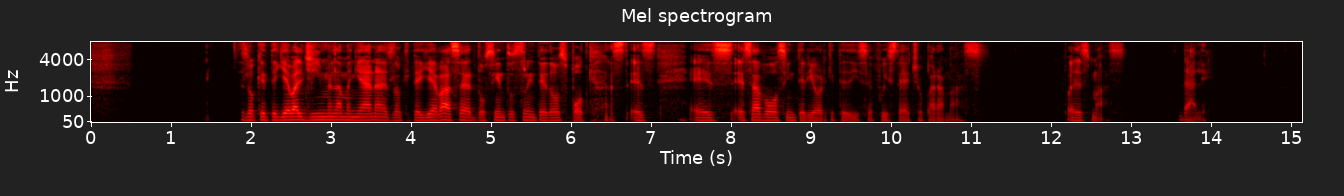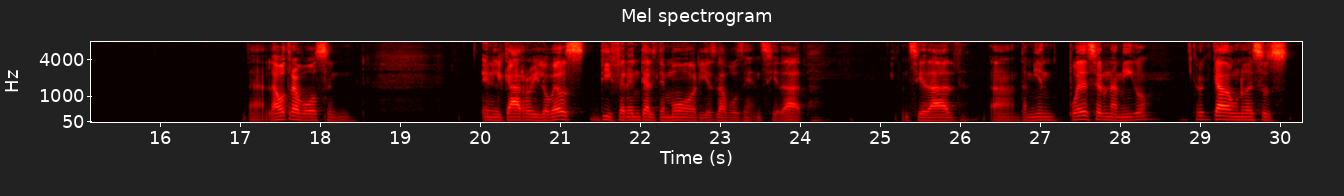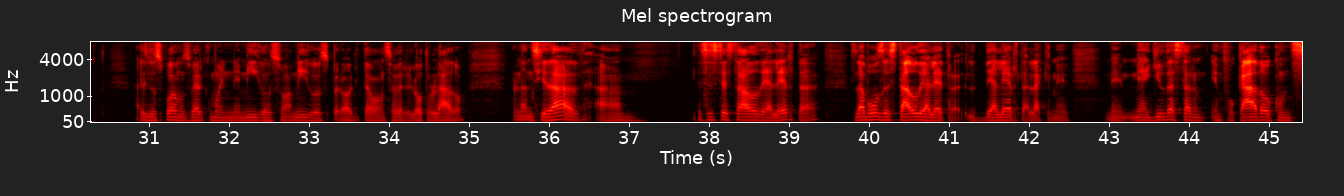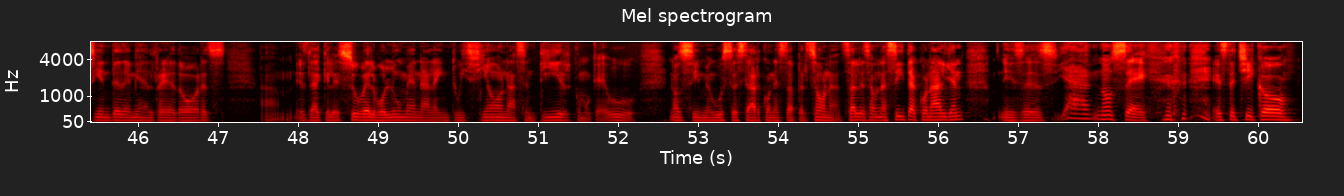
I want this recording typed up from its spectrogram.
es lo que te lleva al gym en la mañana, es lo que te lleva a hacer 232 podcasts, es, es esa voz interior que te dice, fuiste hecho para más, puedes más, dale. La, otra voz en, en el carro, y lo veo es diferente al temor, y es la voz de ansiedad. Ansiedad ah, también puede ser un amigo. Creo que cada uno de esos los podemos ver como enemigos o amigos, pero ahorita vamos a ver el otro lado. la ansiedad es este estado de alerta, es la voz de estado de alerta, de alerta la que me, me, ayuda a estar enfocado, consciente de mi alrededor, es, es la que le sube el volumen a la intuición, a sentir como que, uh, no sé si me gusta estar con esta persona. Sales a una cita con alguien y dices, ya, no sé, este chico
